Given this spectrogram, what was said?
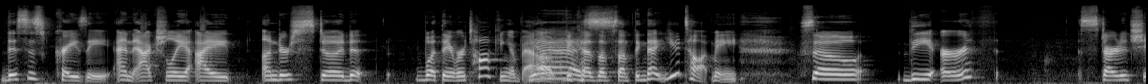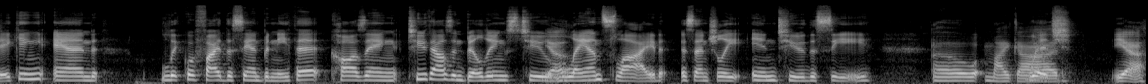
This is crazy, and actually, I understood what they were talking about Yes. because of something that you taught me. So the earth started shaking and liquefied the sand beneath it, causing 2,000 buildings to Yep. landslide essentially into the sea. oh my god Which- yeah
